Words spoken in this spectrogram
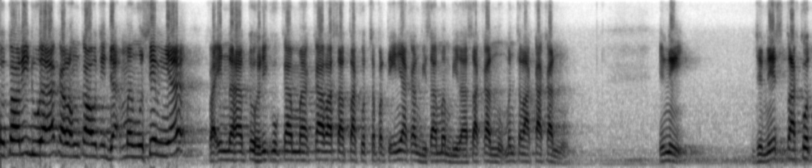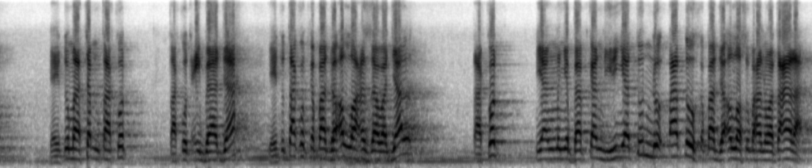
tutari dua kalau engkau tidak mengusirnya fa innaha tuhlikuka maka rasa takut seperti ini akan bisa membinasakanmu, mencelakakanmu. Ini jenis takut yaitu macam takut takut ibadah yaitu takut kepada Allah Azza wa Jal takut yang menyebabkan dirinya tunduk patuh kepada Allah Subhanahu wa taala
